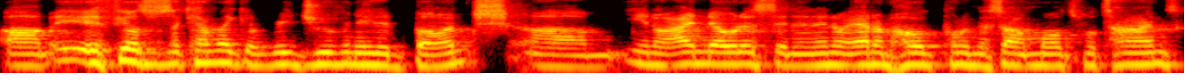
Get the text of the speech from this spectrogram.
Um, it feels just like kind of like a rejuvenated bunch. Um, you know, I noticed, and I know Adam Hoge pointed this out multiple times.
